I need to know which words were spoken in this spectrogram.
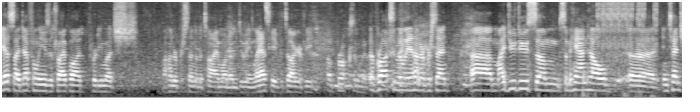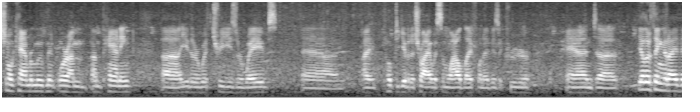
Yes, I definitely use a tripod pretty much 100% of the time when I'm doing landscape photography. Approximately. Approximately 100%. Um, I do do some some handheld uh, intentional camera movement where I'm I'm panning, uh, either with trees or waves. Uh, I hope to give it a try with some wildlife when I visit Kruger. And uh, the other thing that I,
